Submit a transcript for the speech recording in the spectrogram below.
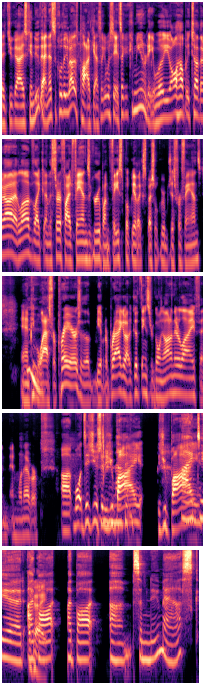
That you guys can do that. And that's the cool thing about this podcast. Like we say, it's like a community. Well, you all help each other out. I love like in the certified fans group on Facebook, we have like a special group just for fans. And people Hmm. ask for prayers or they'll be able to brag about good things that are going on in their life and, and whatever. Uh well did you so did you love it. buy did you buy I did. I bought I bought um, some new mask,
